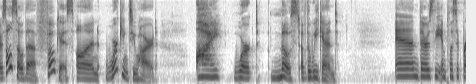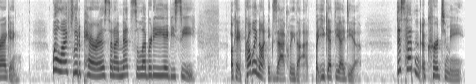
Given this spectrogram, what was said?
There's also the focus on working too hard. I worked most of the weekend. And there's the implicit bragging. Well, I flew to Paris and I met celebrity ABC. Okay, probably not exactly that, but you get the idea. This hadn't occurred to me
